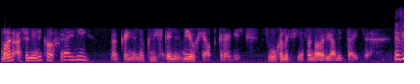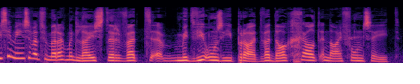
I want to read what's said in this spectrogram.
Maar as hulle nie kan kry nie, dan kan jy ook nie kan jy nie jou geld kry nie. Dis ongelukkig een van daardie realiteite. Nou wie se mense wat vanmiddag moet luister wat eh, met wie ons hier praat, wat dalk geld in daai fondse het?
